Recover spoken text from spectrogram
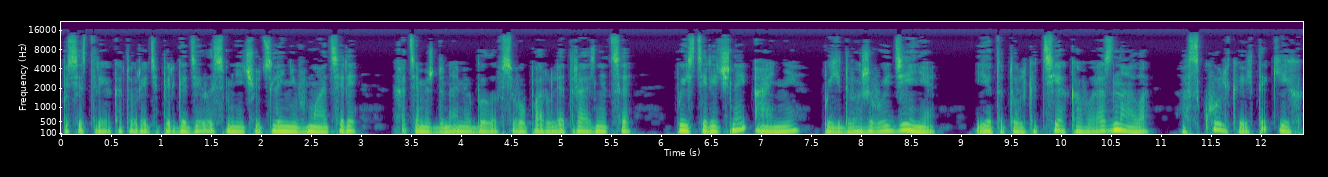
По сестре, которая теперь годилась мне чуть ли не в матери, хотя между нами было всего пару лет разницы. По истеричной Анне, по едва живой Дине. И это только те, кого я знала. А сколько их таких?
